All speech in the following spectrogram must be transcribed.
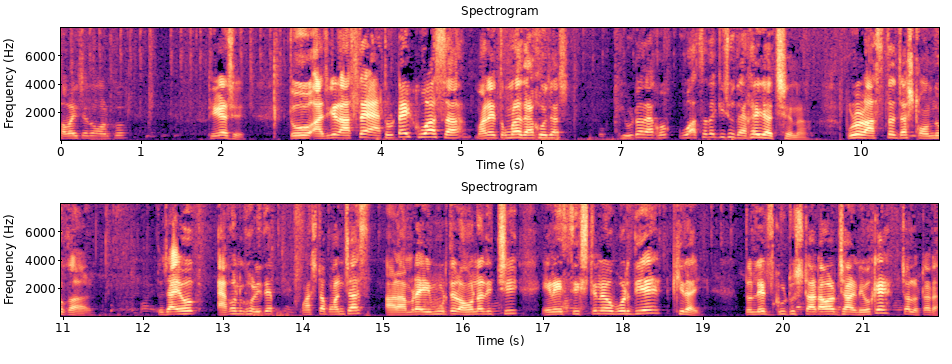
সবাই চেনো অর্ক। ঠিক আছে? তো আজকে রাস্তায় এতটাই কুয়াশা মানে তোমরা দেখো জাস্ট ভিউটা দেখো কুয়াশাতে কিছু দেখাই যাচ্ছে না। পুরো রাস্তা জাস্ট অন্ধকার। তো যাই হোক এখন ঘড়িতে পাঁচটা পঞ্চাশ, আর আমরা এই মুহূর্তে রওনা দিচ্ছি এনএইচ সিক্সটিনের ওপর দিয়ে খিরাই। তো let's go to start our journey okay চলো, টাটা।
